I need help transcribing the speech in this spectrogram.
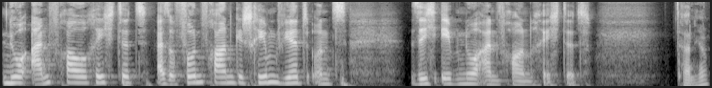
nur an Frau richtet, also von Frauen geschrieben wird und sich eben nur an Frauen richtet. Tanja?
